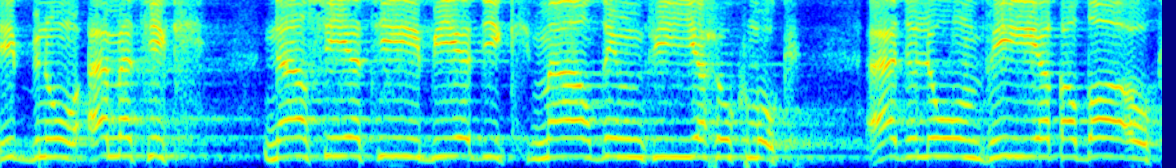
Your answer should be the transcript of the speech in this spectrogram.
ابن أمتك ناصيتي بيدك ماض في حكمك عدل في قضاؤك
